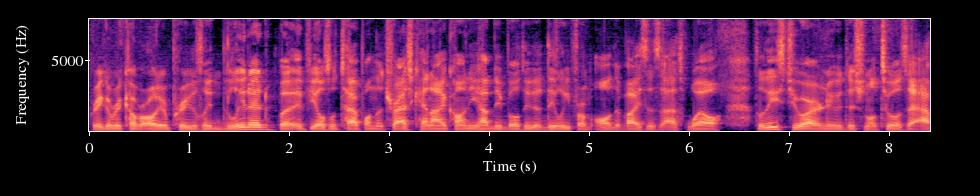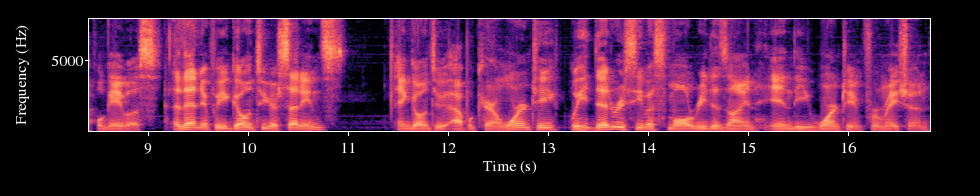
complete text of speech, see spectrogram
where you can recover all your previously deleted but if you also tap on the trash can icon you have the ability to delete from all devices as well. So these two are new additional tools that apple gave us. And then if we go into your settings and go into apple care and warranty we did receive a small redesign in the warranty information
